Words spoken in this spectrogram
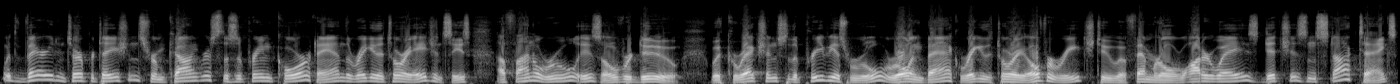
with varied interpretations from Congress, the Supreme Court, and the regulatory agencies. A final rule is overdue. With corrections to the previous rule, rolling back regulatory overreach to ephemeral waterways, ditches, and stock tanks,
